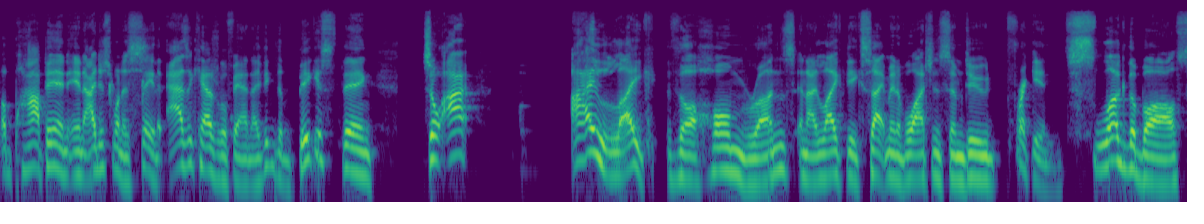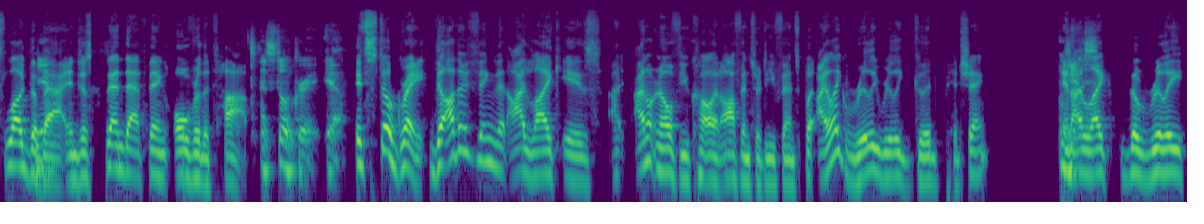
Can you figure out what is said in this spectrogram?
uh, pop in and I just want to say that as a casual fan, I think the biggest thing so I I like the home runs and I like the excitement of watching some dude freaking slug the ball, slug the Yeah. bat and just send that thing over the top. It's still great. Yeah. It's still great. The other thing that I like is I, I don't know if you call it offense or defense, but I like really, really good pitching. And I like the really,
